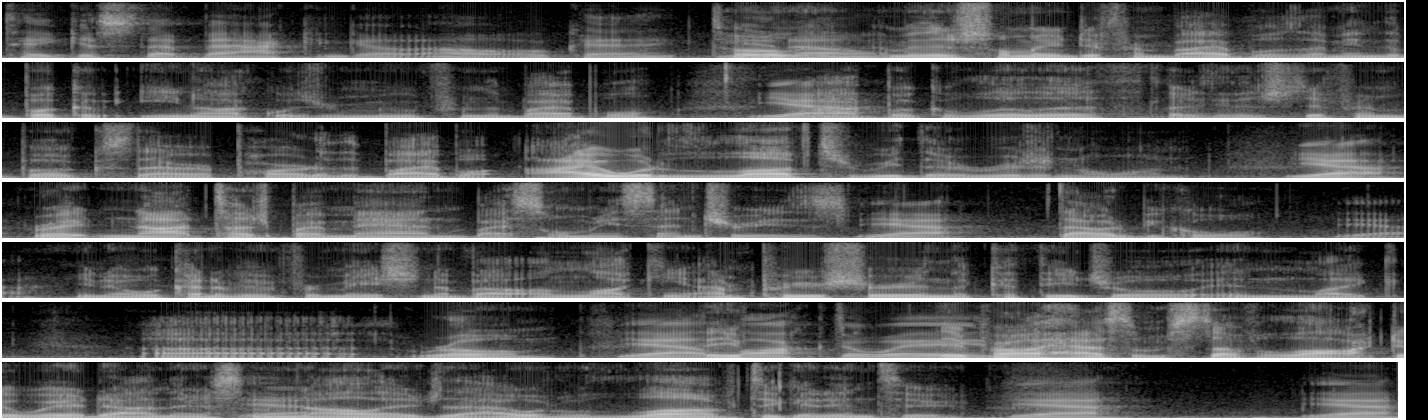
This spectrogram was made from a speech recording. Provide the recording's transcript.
take a step back and go, "Oh, okay." Totally. You know? I mean, there's so many different Bibles. I mean, the Book of Enoch was removed from the Bible. Yeah. Uh, Book of Lilith. Like, there's different books that are part of the Bible. I would love to read the original one, yeah, right? Not touched by man by so many centuries. yeah, That would be cool. yeah, You know, what kind of information about unlocking? I'm pretty sure in the cathedral in like uh, Rome, yeah. They- locked away. they probably have some stuff locked away down there, some Yeah. knowledge that I would love to get into. Yeah, yeah.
